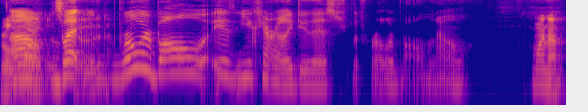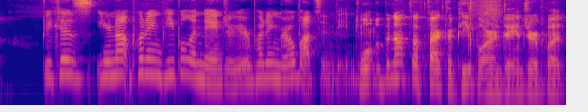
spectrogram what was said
Rollerball Um, but good. rollerball is you can't really do this with rollerball, no, Why not? because you're not putting people in danger. You're putting robots in danger. Well, but not the fact that people are in danger, but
